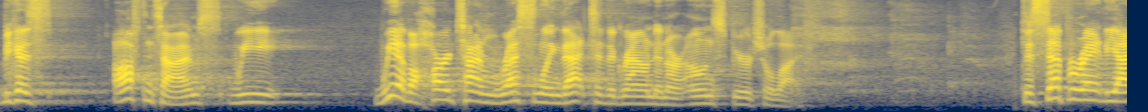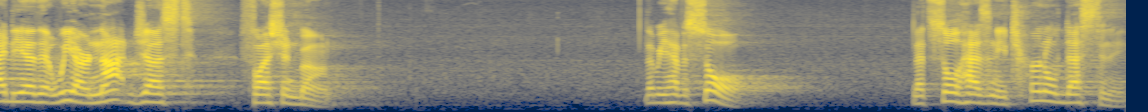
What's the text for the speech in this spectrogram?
Because oftentimes we, we have a hard time wrestling that to the ground in our own spiritual life. To separate the idea that we are not just flesh and bone, that we have a soul, that soul has an eternal destiny.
